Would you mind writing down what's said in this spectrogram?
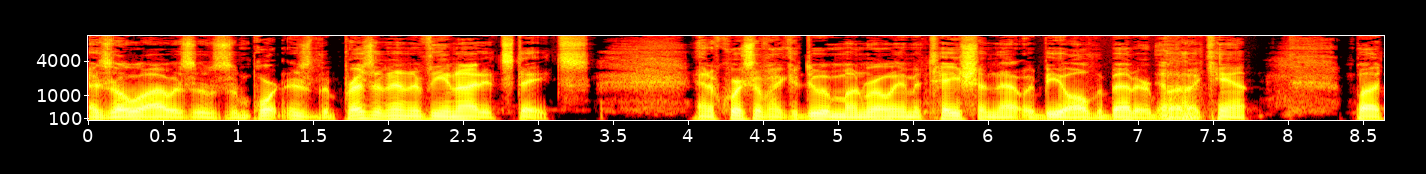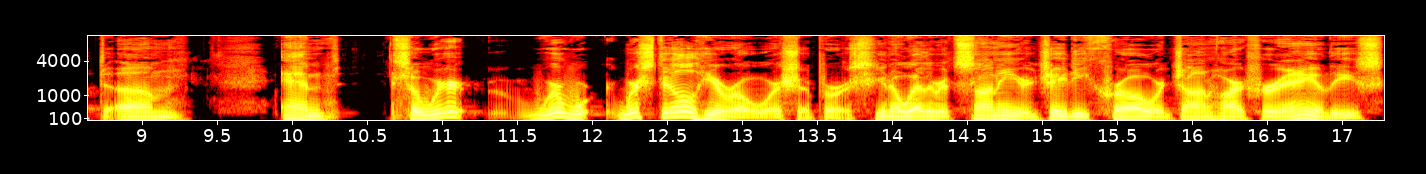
as though I was as important as the president of the United States. And of course, if I could do a Monroe imitation, that would be all the better, but uh-huh. I can't. But, um, and so we're, we're, we're still hero worshippers, you know, whether it's Sonny or J.D. Crowe or John Hartford, or any of these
